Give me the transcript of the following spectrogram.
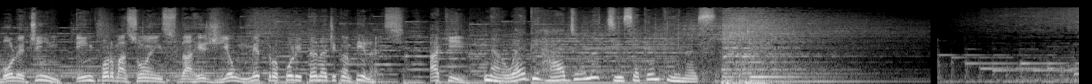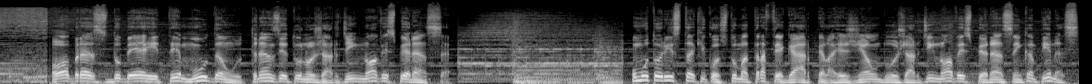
Boletim e informações da região metropolitana de Campinas. Aqui, na Web Rádio Notícia Campinas. Obras do BRT mudam o trânsito no Jardim Nova Esperança. O motorista que costuma trafegar pela região do Jardim Nova Esperança, em Campinas,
